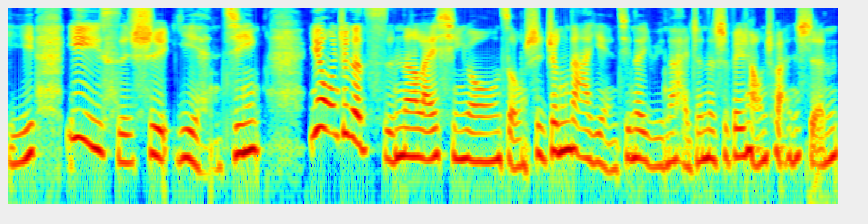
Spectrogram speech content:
鱼，意思是眼睛。用这个词呢来形容总是睁大眼睛的鱼呢，还真的是非常传神。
